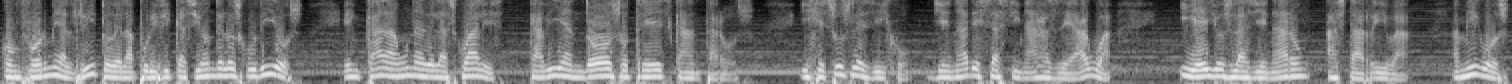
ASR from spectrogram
conforme al rito de la purificación de los judíos, en cada una de las cuales cabían dos o tres cántaros. Y Jesús les dijo, llenad esas tinajas de agua, y ellos las llenaron hasta arriba. Amigos,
